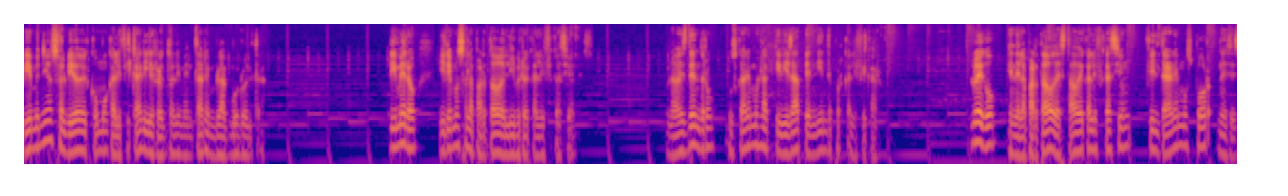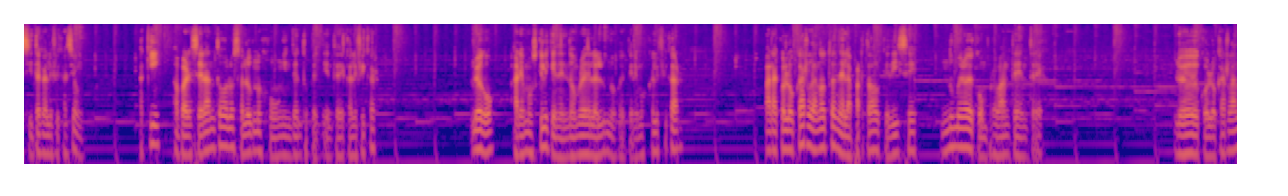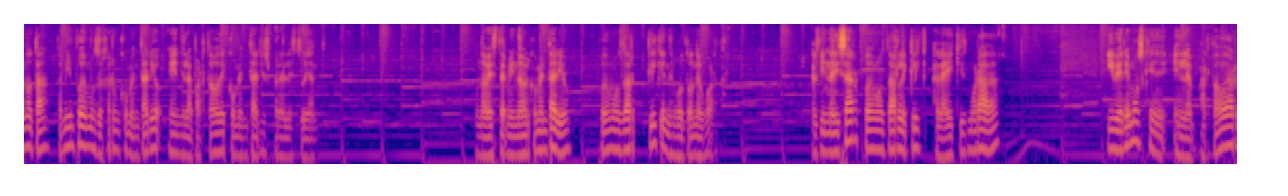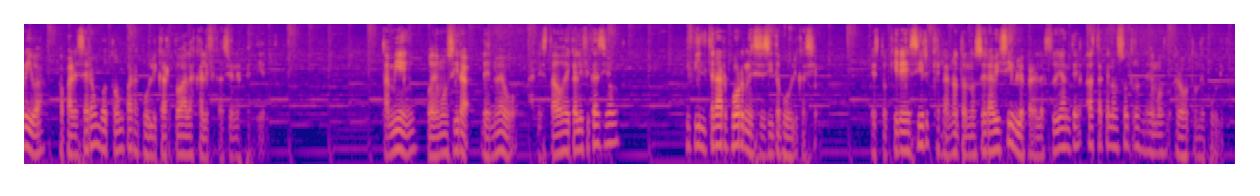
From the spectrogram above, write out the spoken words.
bienvenidos al video de cómo calificar y retroalimentar en Blackboard Ultra. Primero, iremos al apartado del libro de calificaciones. Una vez dentro, buscaremos la actividad pendiente por calificar. Luego, en el apartado de estado de calificación, filtraremos por Necesita calificación. Aquí aparecerán todos los alumnos con un intento pendiente de calificar. Luego, haremos clic en el nombre del alumno que queremos calificar para colocar la nota en el apartado que dice Número de comprobante de entrega. Luego de colocar la nota, también podemos dejar un comentario en el apartado de comentarios para el estudiante. Una vez terminado el comentario, podemos dar clic en el botón de guardar. Al finalizar podemos darle clic a la X morada y veremos que en el apartado de arriba aparecerá un botón para publicar todas las calificaciones pendientes. También podemos ir de nuevo al estado de calificación y filtrar por necesita publicación. Esto quiere decir que la nota no será visible para el estudiante hasta que nosotros le demos al botón de publicar.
